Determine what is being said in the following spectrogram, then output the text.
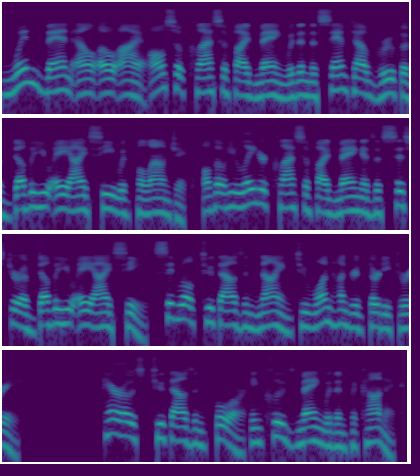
Nguyen Van Loi also classified Mang within the Samtao group of Waic with Palangic, although he later classified Mang as a sister of Waic Sidwell 2009-133. Peiros 2004 includes Mang within Pakanic.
